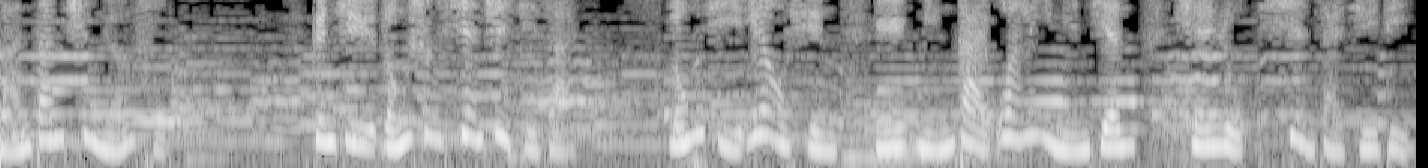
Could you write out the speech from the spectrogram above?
南丹庆元府。根据《龙胜县志》记载，龙脊廖姓于明代万历年间迁入现在居地。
